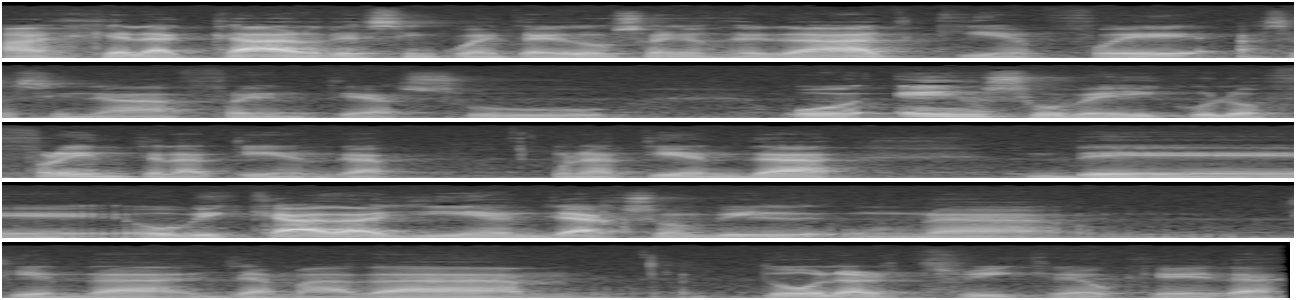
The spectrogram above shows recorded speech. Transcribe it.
Angela Carr, de 52 años de edad, quien fue asesinada frente a su o en su vehículo frente a la tienda, una tienda de, ubicada allí en Jacksonville, una tienda llamada Dollar Tree, creo que era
